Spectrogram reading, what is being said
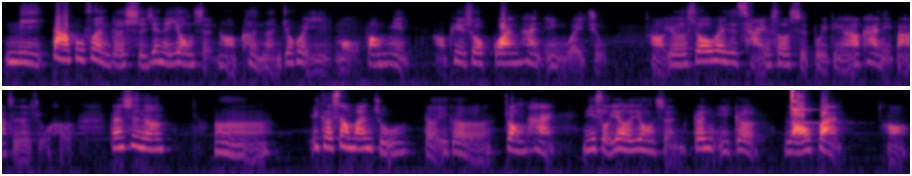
你大部分的时间的用神哈，可能就会以某方面好，譬如说官和印为主，好，有的时候会是财，有时候是不一定，要看你八字的组合。但是呢，嗯，一个上班族的一个状态，你所要的用神跟一个老板好，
